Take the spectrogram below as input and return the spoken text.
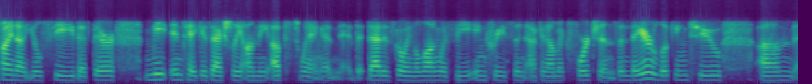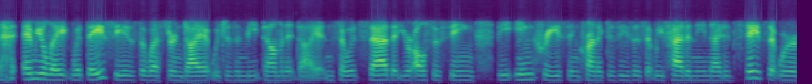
China, you'll see that their meat intake is actually on the upswing, and th- that is going along with the increase in economic fortunes. And they are looking to um, emulate what they see as the Western diet, which is a meat dominant diet. And so it's sad that you're also seeing the increase in chronic diseases that we've had in the United States that we're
